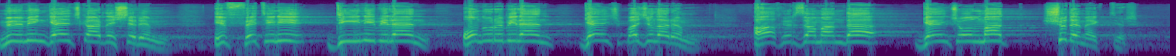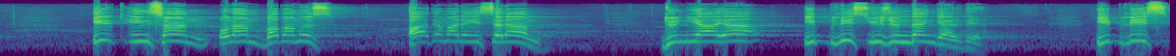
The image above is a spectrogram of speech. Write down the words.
mümin genç kardeşlerim, iffetini, dini bilen, onuru bilen genç bacılarım, ahir zamanda genç olmak şu demektir. İlk insan olan babamız Adem Aleyhisselam dünyaya iblis yüzünden geldi. İblis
